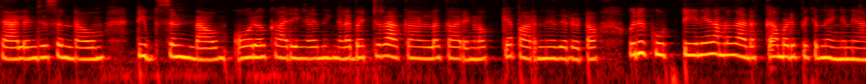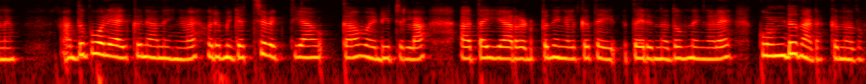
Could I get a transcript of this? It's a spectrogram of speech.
ചാലഞ്ചസ് ഉണ്ടാവും. ടിപ്സ് ഉണ്ടാവും. ഓരോ കാര്യങ്ങൾ നിങ്ങളെ ബെറ്റർ ആക്കാനുള്ള കാര്യങ്ങളൊക്കെ പറഞ്ഞു തരും കേട്ടോ. ഒരു കുട്ടീനെ നമ്മൾ നടക്കാൻ പഠിപ്പിക്കുന്നത് എങ്ങനെയാണ്? അതുപോലെ ആയിരിക്കും ഞാൻ നിങ്ങളെ ഒരു മികച്ച വ്യക്തിയാക്കാൻ വേണ്ടിയിട്ടുള്ള തയ്യാറെടുപ്പ് നിങ്ങൾക്ക് തരുന്നതും നിങ്ങളെ കൊണ്ട് നടക്കുന്നതും.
